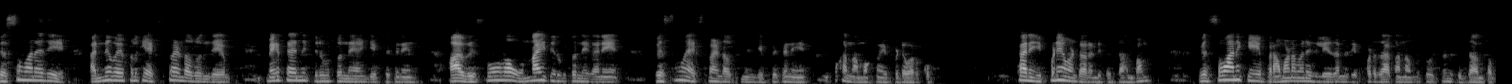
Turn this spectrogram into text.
విశ్వం అనేది అన్ని వైపులకి ఎక్స్పాండ్ అవుతుంది. మిగతా అన్ని తిరుగుతున్నాయి అని చెప్పేసి ఆ విశ్వంలో ఉన్నాయి తిరుగుతున్నాయి కానీ విశ్వం ఎక్స్పాండ్ అవుతుందని చెప్పేసి ఒక నమ్మకం ఇప్పటి వరకు. కానీ ఇప్పుడేమంటారండి సిద్ధాంతం. విశ్వానికి భ్రమణం అనేది లేదన్నది ఇప్పటిదాకా నమ్ముతూ సిద్ధాంతం.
